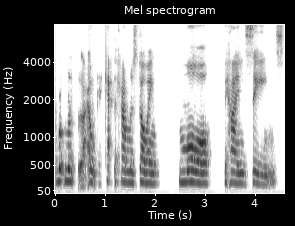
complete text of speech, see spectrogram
Run, like, kept the cameras going more behind the scenes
